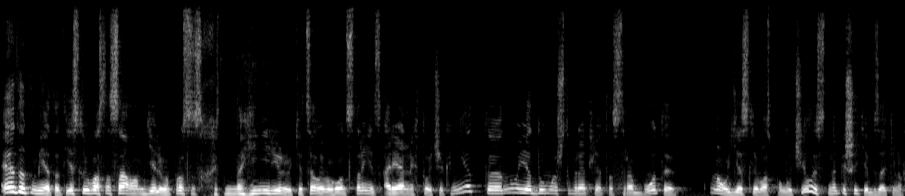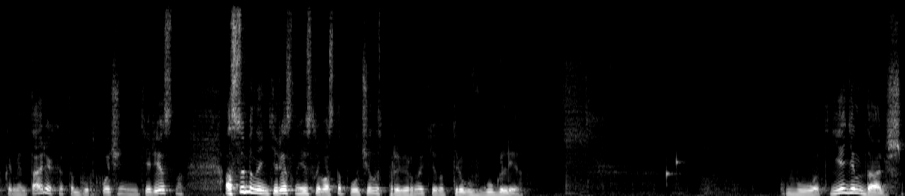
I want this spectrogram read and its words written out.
Этот метод, если у вас на самом деле вы просто нагенерируете целый вагон страниц, а реальных точек нет, э, ну я думаю, что вряд ли это сработает. Ну, если у вас получилось, напишите обязательно в комментариях, это будет очень интересно. Особенно интересно, если у вас это получилось провернуть этот трюк в гугле. Вот, едем дальше.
